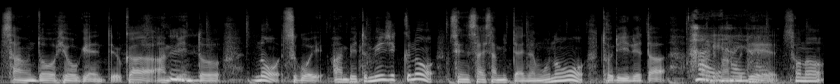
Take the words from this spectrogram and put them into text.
サウンド表現っていうかアンビエントのすごいアンビエントミュージックの繊細さみたいなものを取り入れたアルバムはいはいはでその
